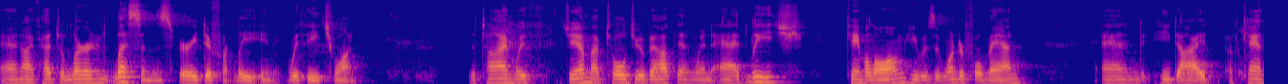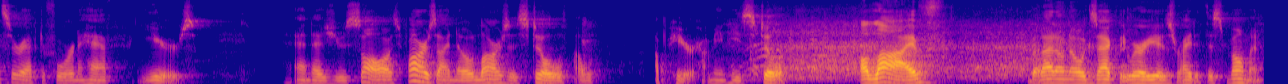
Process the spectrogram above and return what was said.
And I've had to learn lessons very differently in, with each one. The time with Jim, I've told you about then when Ad Leitch came along. He was a wonderful man, and he died of cancer after four and a half years. And as you saw, as far as I know, Lars is still up here. I mean, he's still alive, but I don't know exactly where he is right at this moment.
